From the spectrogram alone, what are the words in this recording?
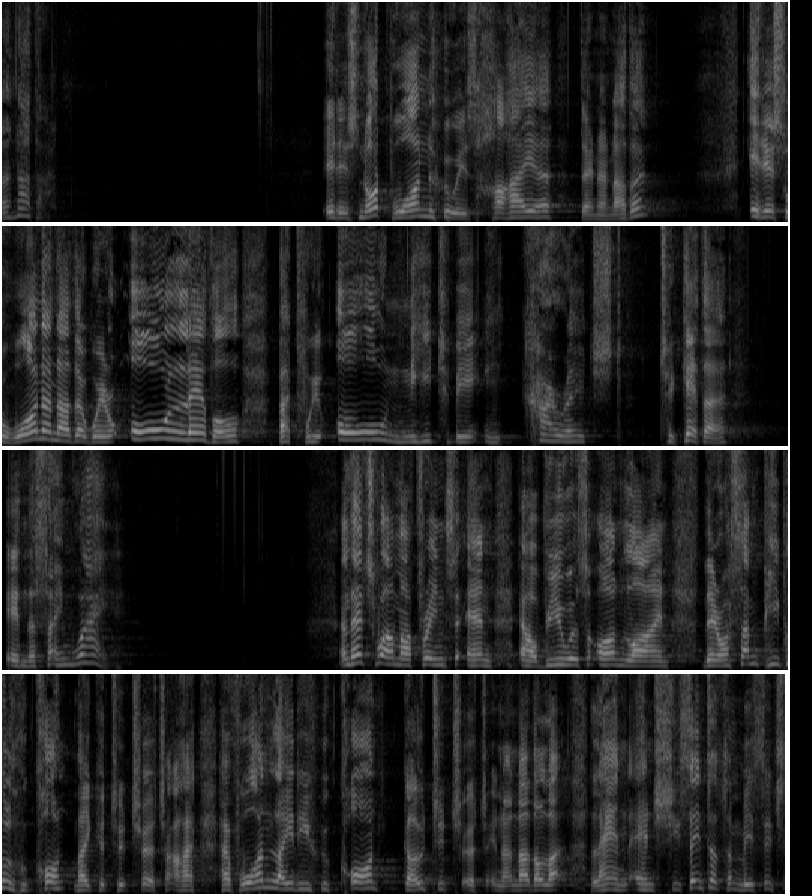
another. It is not one who is higher than another. It is one another. We're all level, but we all need to be encouraged together in the same way. And that's why, my friends and our viewers online, there are some people who can't make it to church. I have one lady who can't go to church in another land, and she sent us a message.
